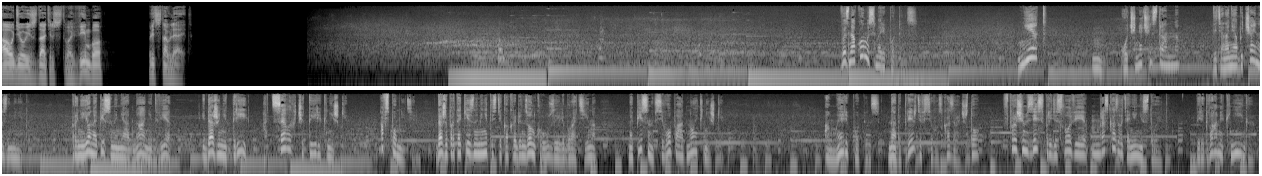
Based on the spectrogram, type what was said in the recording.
Аудиоиздательство «Вимбо» представляет. Вы знакомы с Мэри Поппинс? Нет? Очень-очень странно. Ведь она необычайно знаменита. Про нее написаны не одна, не две, и даже не три, а целых четыре книжки. А вспомните, даже про такие знаменитости, как Робинзон Крузо или Буратино, написано всего по одной книжке. А Мэри Поппинс надо прежде всего сказать, что Впрочем, здесь в предисловии рассказывать о ней не стоит. Перед вами книга,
